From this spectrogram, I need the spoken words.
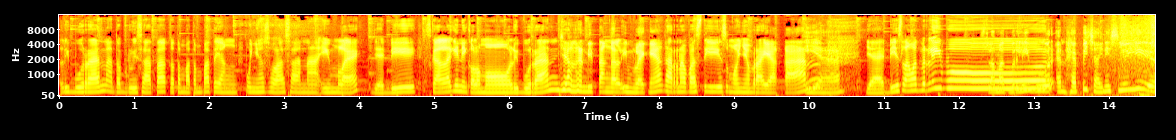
liburan atau berwisata ke tempat-tempat yang punya suasana Imlek. Jadi, sekali lagi nih kalau mau liburan jangan di tanggal Imleknya karena pasti semuanya merayakan. Iya. Jadi, selamat berlibur. Selamat berlibur and happy Chinese New Year.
